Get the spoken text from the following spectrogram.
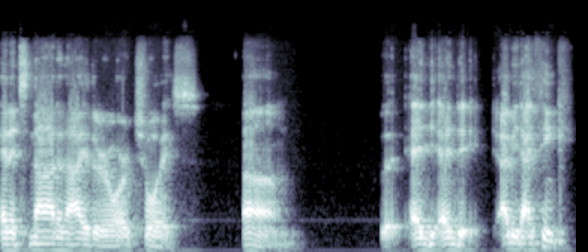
and it's not an either or choice um, and and i mean i think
